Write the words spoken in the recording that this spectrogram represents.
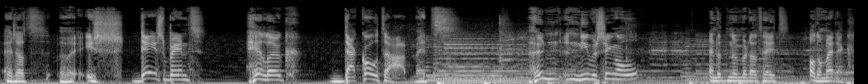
En dat is deze band. Heel leuk. Dakota. Met hun nieuwe single. En dat nummer dat heet Automatic.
